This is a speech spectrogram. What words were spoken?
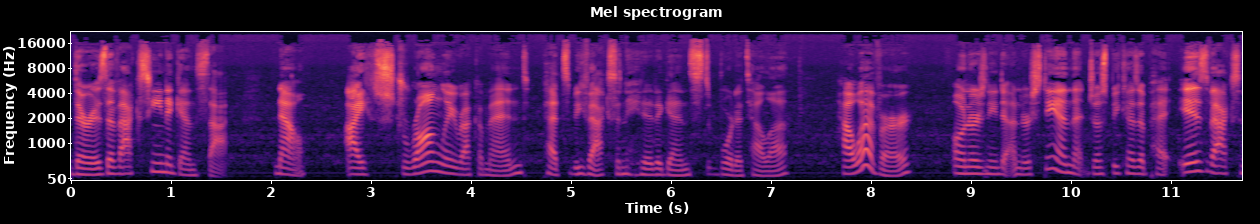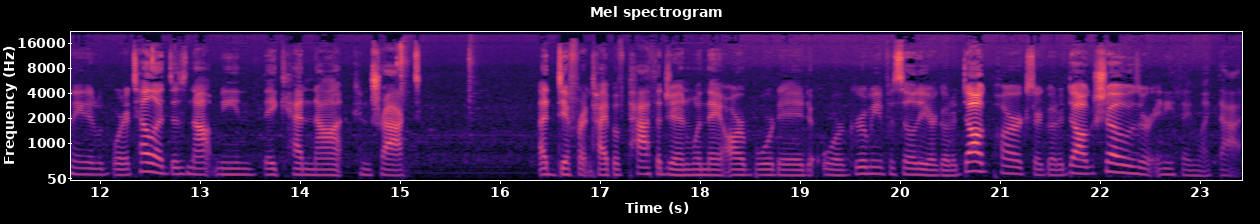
There is a vaccine against that. Now, I strongly recommend pets be vaccinated against Bordetella. However, owners need to understand that just because a pet is vaccinated with Bordetella does not mean they cannot contract a different type of pathogen when they are boarded or grooming facility or go to dog parks or go to dog shows or anything like that.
